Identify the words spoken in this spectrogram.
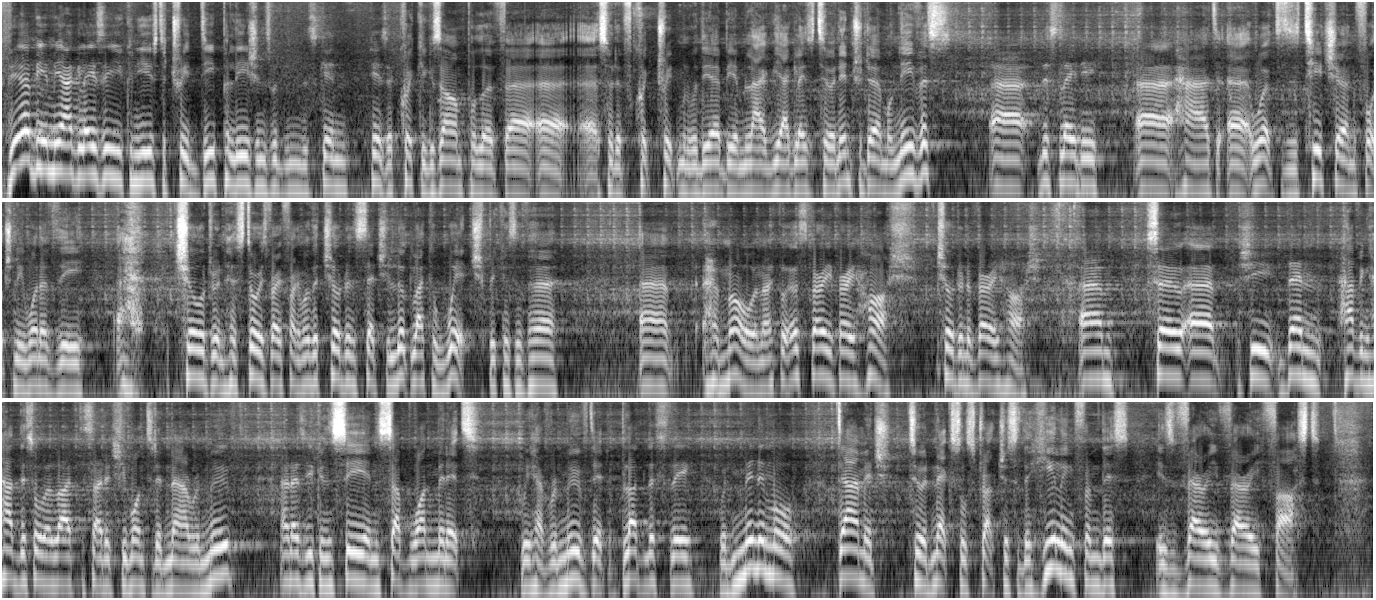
The erbium YAG laser you can use to treat deeper lesions within the skin. Here's a quick example of uh, uh, sort of quick treatment with the erbium YAG laser to an intradermal nevus. Uh, this lady uh, had uh, worked as a teacher. Unfortunately, one of the uh, children, her story is very funny, one of the children said she looked like a witch because of her uh, her mole, and I thought that's very, very harsh. Children are very harsh. Um, so uh, she then, having had this all her life, decided she wanted it now removed. And as you can see, in sub one minute, we have removed it bloodlessly with minimal damage to adnexal structure. So the healing from this is very, very fast.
